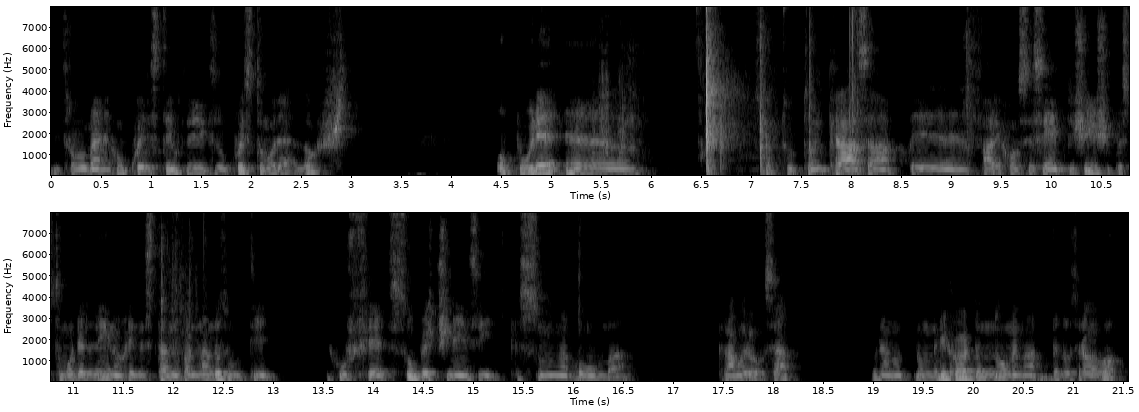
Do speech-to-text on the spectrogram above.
mi trovo bene con queste, utilizzo questo modello, oppure eh, soprattutto in casa per fare cose semplici. C'è questo modellino che ne stanno parlando tutti, cuffie super cinesi che sono una bomba clamorosa. Ora non, non mi ricordo il nome ma ve lo trovo.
